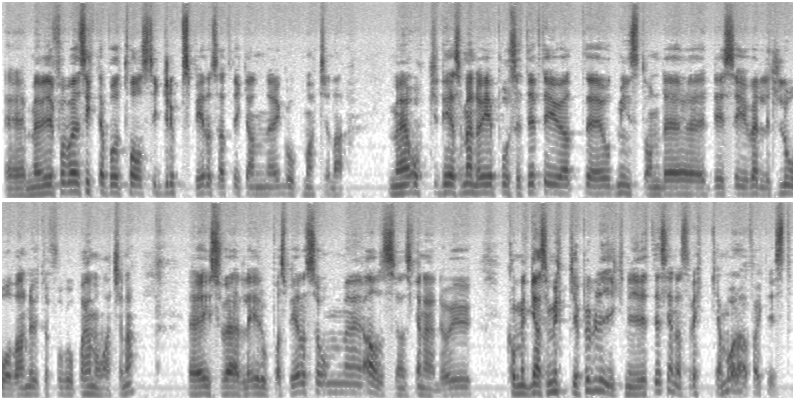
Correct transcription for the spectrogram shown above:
Eh, men vi får väl sikta på att ta oss till gruppspel så att vi kan gå på matcherna. Men, och det som ändå är positivt är ju att eh, åtminstone det ser ju väldigt lovande ut att få gå på hemmamatcherna Eh, i såväl Europaspel som eh, allsvenskan. Här. Det har ju kommit ganska mycket publiknyheter senaste veckan bara faktiskt.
